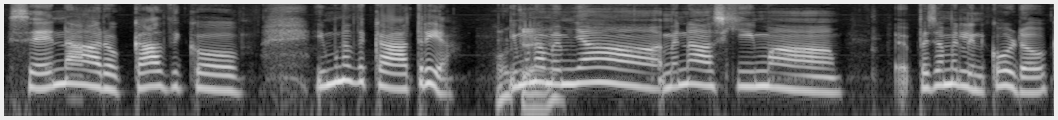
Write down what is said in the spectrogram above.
Σε ένα ροκάδικο. Ήμουνα 13. Okay. Ήμουνα με, μια, με ένα σχήμα ε, παίζαμε ελληνικό ροκ.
